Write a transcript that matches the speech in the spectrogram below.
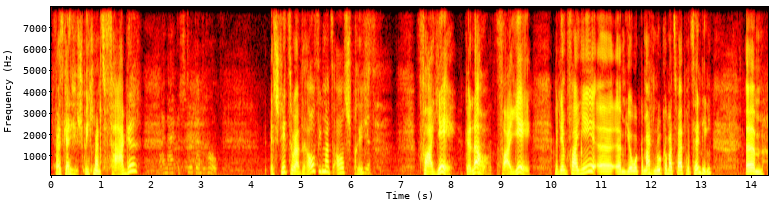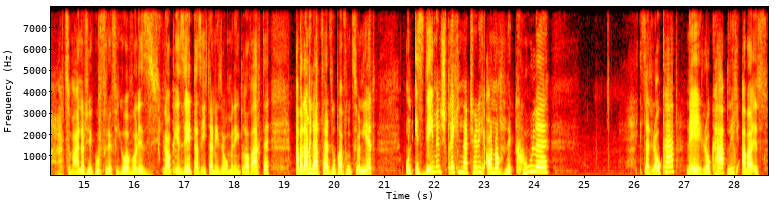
ich weiß gar nicht, spricht man es Fage? Nein, nein, es steht da drauf. Es steht sogar drauf, wie man es ausspricht. Ja. Fayet, genau, Fayet. Mit dem Fayet-Joghurt äh, ähm, gemacht, 0,2-prozentigen. Ähm, zum einen natürlich gut für die Figur, obwohl ich glaube, ihr seht, dass ich da nicht so unbedingt drauf achte. Aber damit hat es halt super funktioniert und ist dementsprechend natürlich auch noch eine coole ist das Low Carb? Nee, Low Carb nicht, aber ist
